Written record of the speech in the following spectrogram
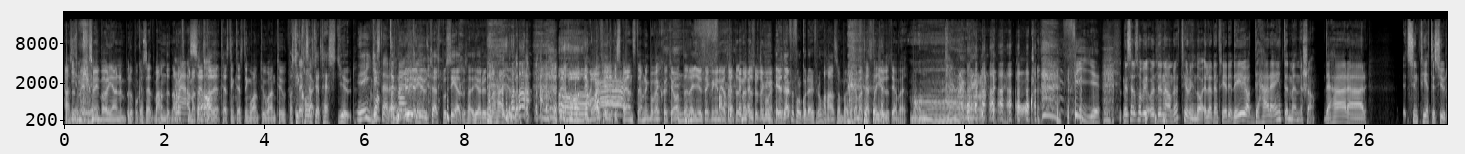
Alltså som i, som i början då på kassettbandet när man, Ja, när man alltså- testade testing, testing, one, two, one, two. Fast det är Exakt. konstiga testljud. Det är Visst är det. Fast när du gör ljudtest på scen, så här, gör du såna här ljud? Det var, det var ju för lite spänd stämning på Växjöteatern när ljudteknikern och jag möttes första gången. Är det därför folk går därifrån? Och han sa bara, vi kan bara testa ljudet och jag bara, Fy! Men sen så har vi den andra teorin då, eller den tredje, det är ju att det här är inte en människa. Det här är syntetiskt ljud,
